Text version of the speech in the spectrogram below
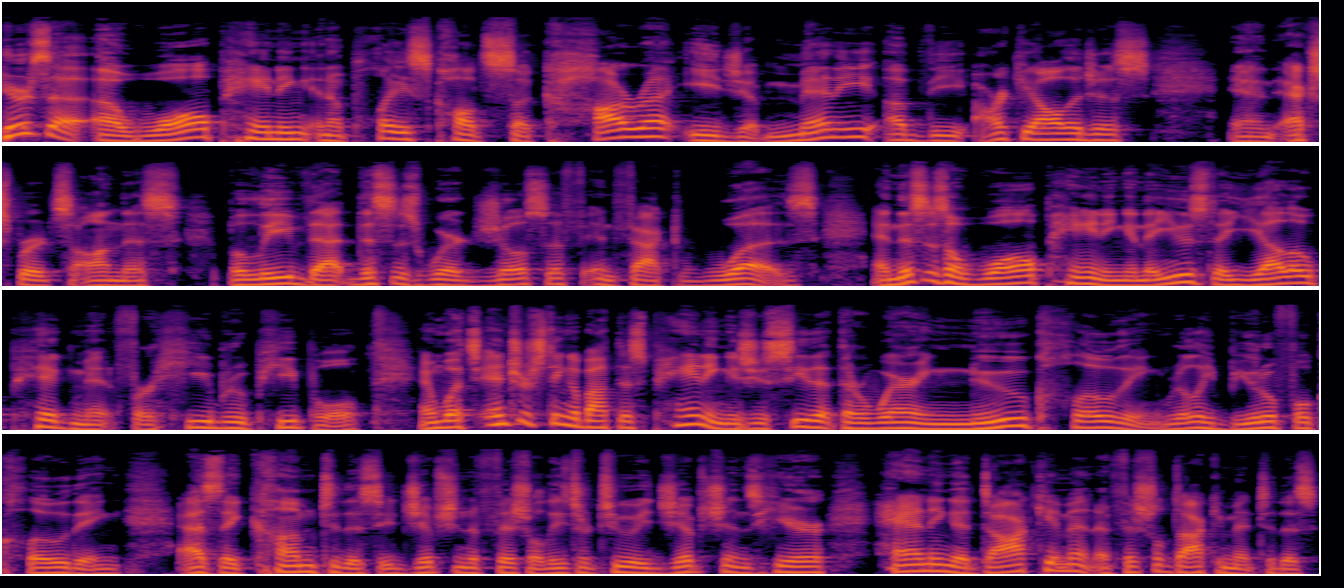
Here's a, a, wall painting in a place called Saqqara, Egypt. Many of the archaeologists and experts on this believe that this is where Joseph, in fact, was. And this is a wall painting, and they used a yellow pigment for Hebrew people. And what's interesting about this painting is you see that they're wearing new clothing, really beautiful clothing, as they come to this Egyptian official. These are two Egyptians here handing a document, official document to this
